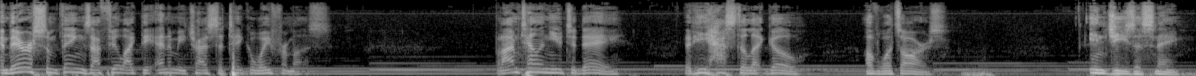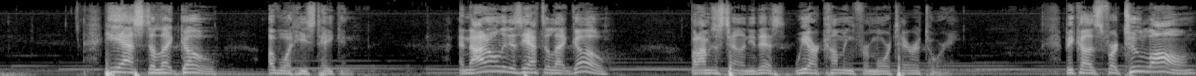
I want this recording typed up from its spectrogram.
And there are some things I feel like the enemy tries to take away from us. But I'm telling you today that he has to let go of what's ours. In Jesus' name. He has to let go of what he's taken. And not only does he have to let go, but I'm just telling you this we are coming for more territory. Because for too long,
